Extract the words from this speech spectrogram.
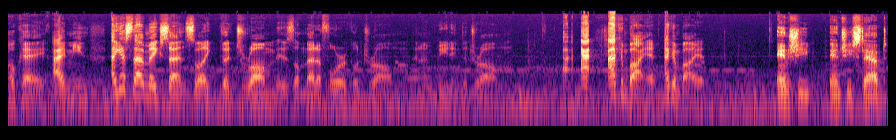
Okay, I mean, I guess that makes sense. Like, the drum is a metaphorical drum, and I'm beating the drum. I, I, I can buy it. I can buy it. and she and she stabbed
